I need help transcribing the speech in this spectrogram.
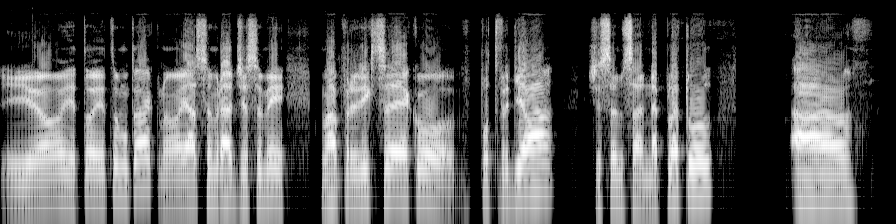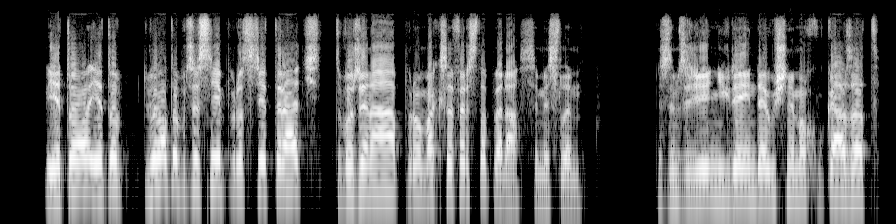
Jo, je to, je tomu tak, no. Já jsem rád, že se mi má predikce jako potvrdila, že jsem se nepletl a je to, je to, byla to přesně prostě trať tvořená pro Maxe Verstappena, si myslím. Myslím si, že nikde jinde už nemohl ukázat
